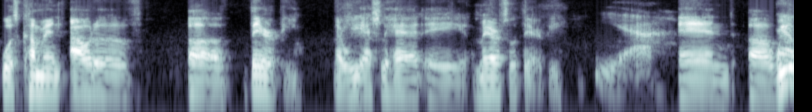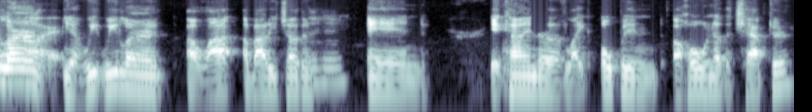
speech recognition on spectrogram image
was coming out of uh, therapy. Like we actually had a marital therapy. Yeah. And uh, we learned, yeah, we we learned a lot about each other, mm-hmm. and it kind of like opened a whole nother chapter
